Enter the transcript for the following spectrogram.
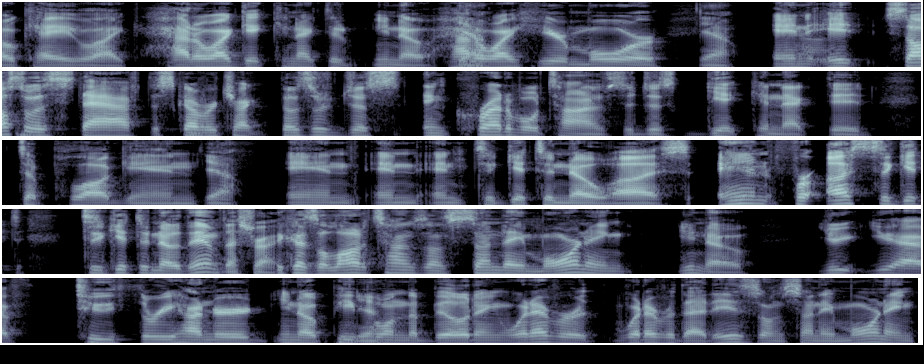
okay, like how do I get connected? You know, how Yeah. do I hear more? Yeah. And Yeah. it's also with staff, Discover Track. Those are just incredible times to just get connected, to plug in, Yeah. and and and to get to know us, and for us to get to get to know them. That's right. Because a lot of times on Sunday morning, you know, you you have two, three hundred, you know, people Yeah. in the building, whatever whatever that is on Sunday morning.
